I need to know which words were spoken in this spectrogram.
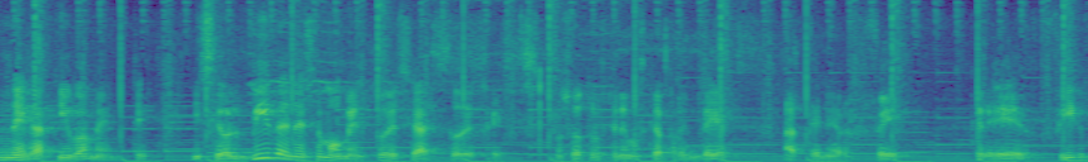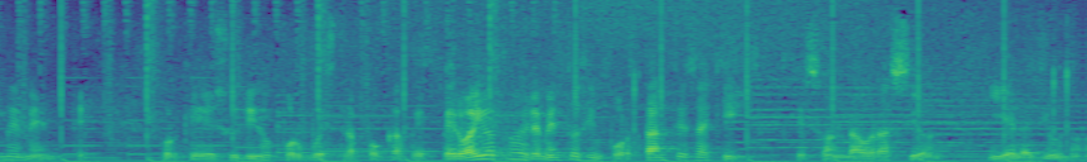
negativamente y se olvida en ese momento ese acto de fe. Nosotros tenemos que aprender a tener fe, creer firmemente, porque Jesús dijo por vuestra poca fe. Pero hay otros elementos importantes aquí que son la oración y el ayuno.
